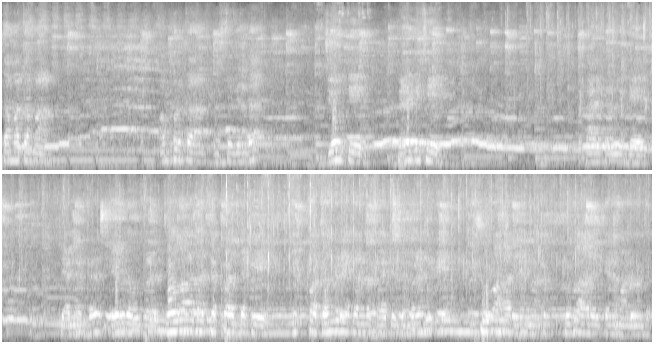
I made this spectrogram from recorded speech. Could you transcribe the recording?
ತಮ್ಮ ತಮ್ಮ ಸಂಪರ್ಕ ಹಸ್ತದಿಂದ ಜ್ಯೋತಿ ಬೆಳಗಿಸಿ ಕಾರ್ಯಕ್ರಮಕ್ಕೆ ಜೋರಾದ ಚಪ್ಪಳ ತಟ್ಟಿ ಇಪ್ಪತ್ತೊಂದನೇ ಕನ್ನಡ ಸಾಹಿತ್ಯ ಸಮ್ಮೇಳನಕ್ಕೆ ಶುಭ ಹಾರೈಕೆಯನ್ನು ಶುಭ ಹಾರೈಕೆಯನ್ನು ಮಾಡುವಂತಹ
